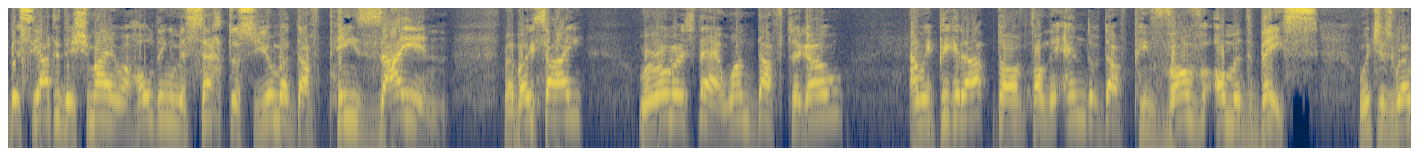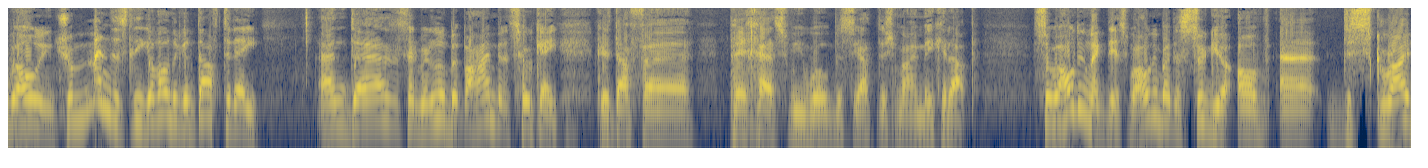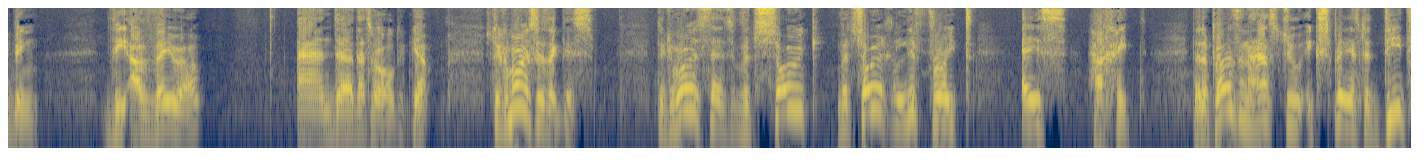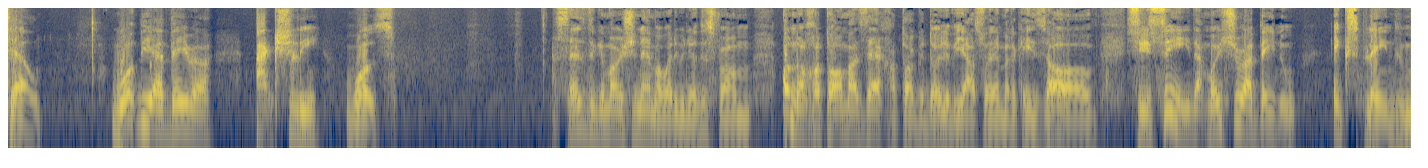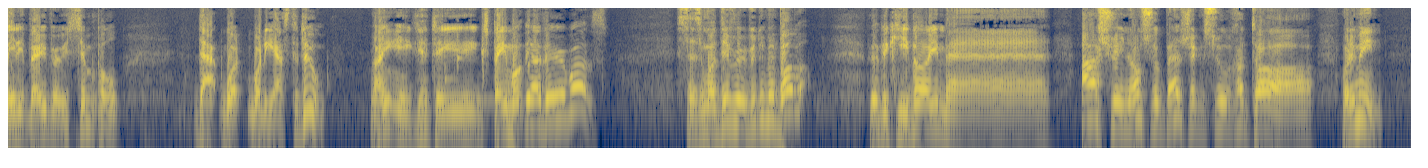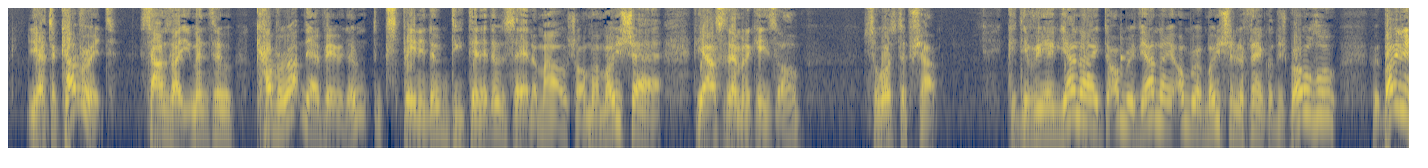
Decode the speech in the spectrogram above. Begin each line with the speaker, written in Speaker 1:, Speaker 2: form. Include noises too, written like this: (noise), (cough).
Speaker 1: B'siyata Deshmai, we're holding Mesechtus Yuma Daf Pei Zayin. Rabbi Sai, we're almost there. One daf to go, and we pick it up from the end of Daf Pivov Omid Base, which is where we're holding. Tremendously Gavaldig daf today. And uh, as I said, we're a little bit behind, but it's okay, because Daf uh, Peches, we will B'siyata Deshmai make it up. So we're holding like this. We're holding by the sugya of uh, describing the Avera, and uh, that's what we're holding. Yep. So the Gemara says like this. The Gemara says, "V'tzorich lifroit es hachet," that a person has to explain, has to detail what the Avera actually was. Says the Gemara Shenema, where do we know this from? So you see that Moshe Rabbeinu explained, made it very, very simple, that what, what he has to do. Right? He to explain what the Avera was. Says what Rabbi Kiva What do you mean? You have to cover it. Sounds like you meant to cover up the Avera. Don't explain it, don't detail it, don't say it. The Aslam and case of. So what's the pshat?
